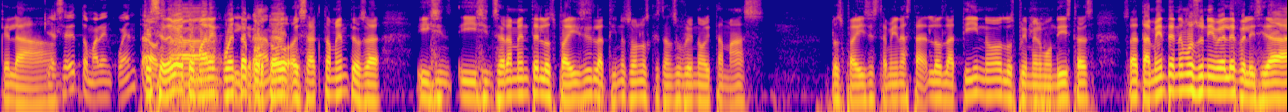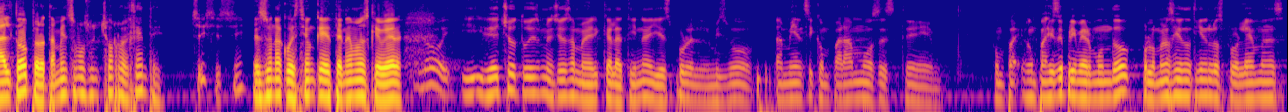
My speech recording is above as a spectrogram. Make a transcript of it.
que, la, que se debe tomar en cuenta. Que se debe tomar en cuenta por todo, exactamente. O sea, y, y sinceramente los países latinos son los que están sufriendo ahorita más. Los países también, hasta los latinos, los primermundistas. O sea, también tenemos un nivel de felicidad alto, pero también somos un chorro de gente. Sí, sí, sí. Es una cuestión que tenemos que ver. No, y de hecho tú mencionas América Latina y es por el mismo, también si comparamos este con, un país de primer mundo, por lo menos ellos no tienen los problemas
